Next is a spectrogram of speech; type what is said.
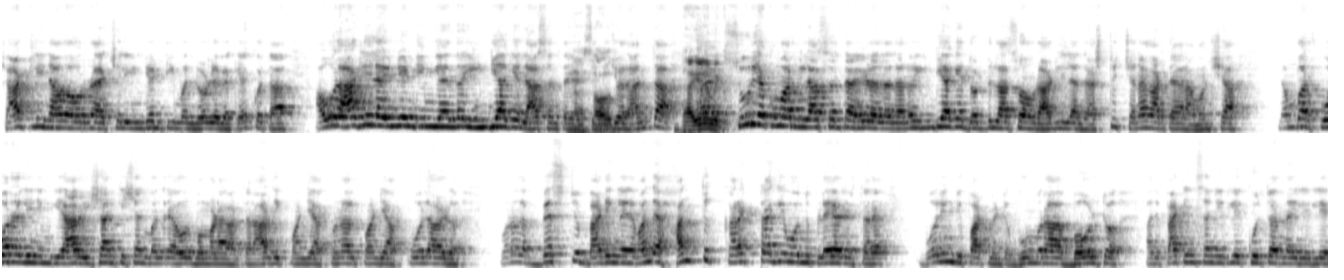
ಶಾರ್ಟ್ಲಿ ನಾವು ಅವ್ರನ್ನ ಆ್ಯಕ್ಚುಲಿ ಇಂಡಿಯನ್ ಟೀಮಲ್ಲಿ ನೋಡ್ಲೇಬೇಕು. ಯಾಕೆ ಗೊತ್ತಾ? ಅವ್ರು ಆಡಲಿಲ್ಲ ಇಂಡಿಯನ್ ಟೀಮ್ಗೆ ಅಂದರೆ ಇಂಡಿಯಾಗೆ ಲಾಸ್ ಅಂತ ಹೇಳ್ತೀನಿ ಅಂತ. ಸೂರ್ಯಕುಮಾರ್ ಲಾಸ್ ಅಂತ ಹೇಳಲ್ಲ ನಾನು. ಇಂಡಿಯಾಗೆ ದೊಡ್ಡ ಲಾಸು ಅವ್ರು ಆಡಲಿಲ್ಲ ಅಂದರೆ ಅಷ್ಟು ಚೆನ್ನಾಗಿ ಆಡ್ತಾ ಇದ್ದಾರೆ ಆ ಮನುಷ್ಯ. ನಂಬರ್ ಫೋರಲ್ಲಿ ನಿಮ್ಗೆ ಯಾರು ಇಶಾನ್ ಕಿಶನ್ ಬಂದರೆ ಅವ್ರು ಬೊಮ್ಮಡ ಆಡ್ತಾರೆ. Hardik Pandya Krunal Pandya Pollard one of the best batting line ಅಂದರೆ ಹಂತ ಕರೆಕ್ಟಾಗಿ ಒಂದು ಪ್ಲೇಯರ್ ಇರ್ತಾರೆ. ಬೌಲಿಂಗ್ ಡಿಪಾರ್ಟ್ಮೆಂಟ್, ಬುಮ್ರಾ, ಬೌಲ್ಟ್, ಅದು ಪ್ಯಾಟಿನ್ಸನ್ ಇರಲಿ ಕುಲ್ತರ್ನೈಲ್ ಇರಲಿ,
